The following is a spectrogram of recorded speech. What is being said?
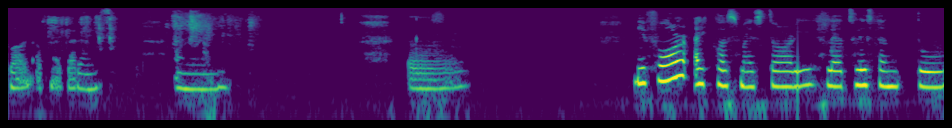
proud of my parents. And uh, before I close my story let's listen to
